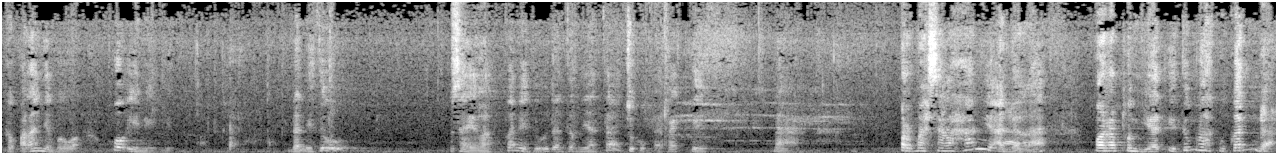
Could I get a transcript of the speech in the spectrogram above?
kepalanya bahwa oh ini gitu. Dan itu saya lakukan itu dan ternyata cukup efektif. Nah, permasalahannya adalah para penggiat itu melakukan enggak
